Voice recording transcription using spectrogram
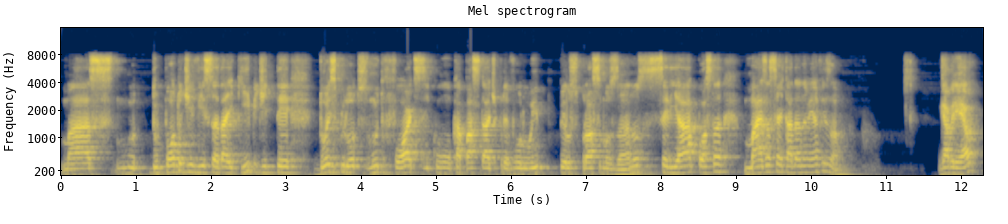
mas no, do ponto de vista da equipe, de ter dois pilotos muito fortes e com capacidade para evoluir pelos próximos anos, seria a aposta mais acertada na minha visão. Gabriel?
